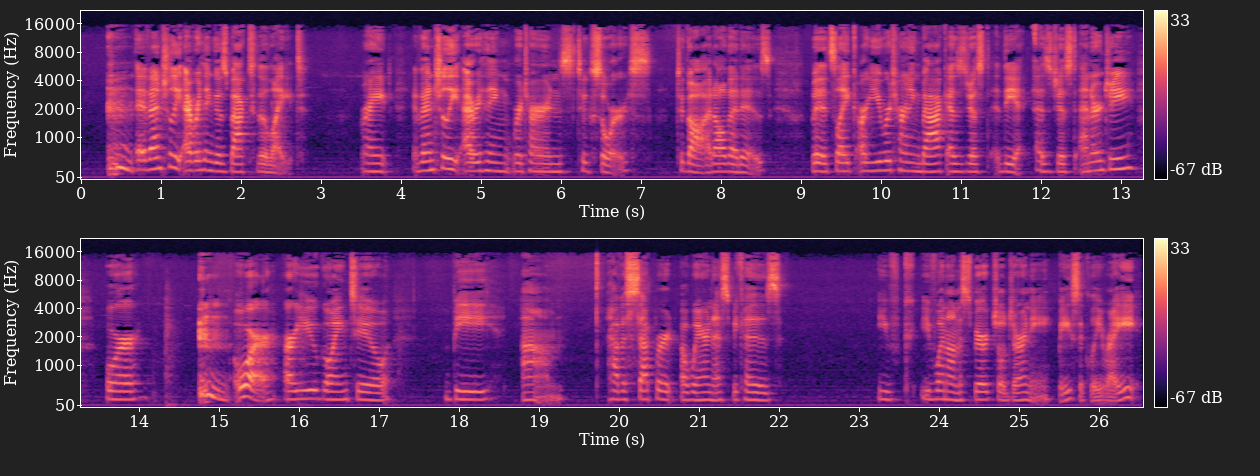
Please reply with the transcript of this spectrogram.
eventually everything goes back to the light, right? Eventually everything returns to source, to God, all that is. But it's like are you returning back as just the as just energy or or are you going to be um have a separate awareness because you've you've went on a spiritual journey basically right?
